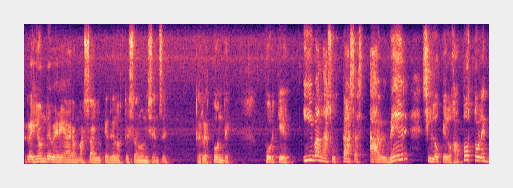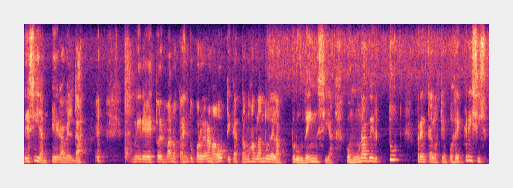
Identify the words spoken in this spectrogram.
región de Berea eran más sabios que de los tesalonicenses? Te responde, porque iban a sus casas a ver si lo que los apóstoles decían era verdad. Mire esto, hermano, estás en tu programa óptica, estamos hablando de la prudencia como una virtud frente a los tiempos de crisis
